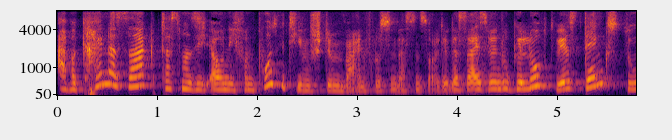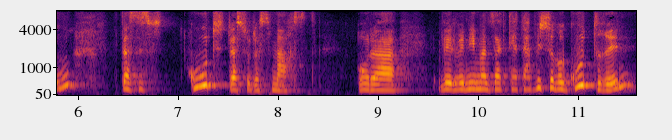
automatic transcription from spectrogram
Aber keiner sagt, dass man sich auch nicht von positiven Stimmen beeinflussen lassen sollte. Das heißt, wenn du gelobt wirst, denkst du, das ist gut, dass du das machst. Oder wenn, wenn jemand sagt, ja, da bist du aber gut drin,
